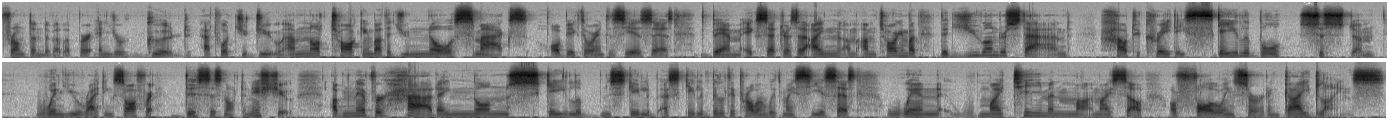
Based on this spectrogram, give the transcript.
front-end developer and you're good at what you do. I'm not talking about that you know SMACSS, object-oriented CSS, BEM, etc. So I'm, I'm talking about that you understand how to create a scalable system when you're writing software. This is not an issue. I've never had a non-scalable scalab a scalability problem with my CSS when my team and my, myself are following certain guidelines.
